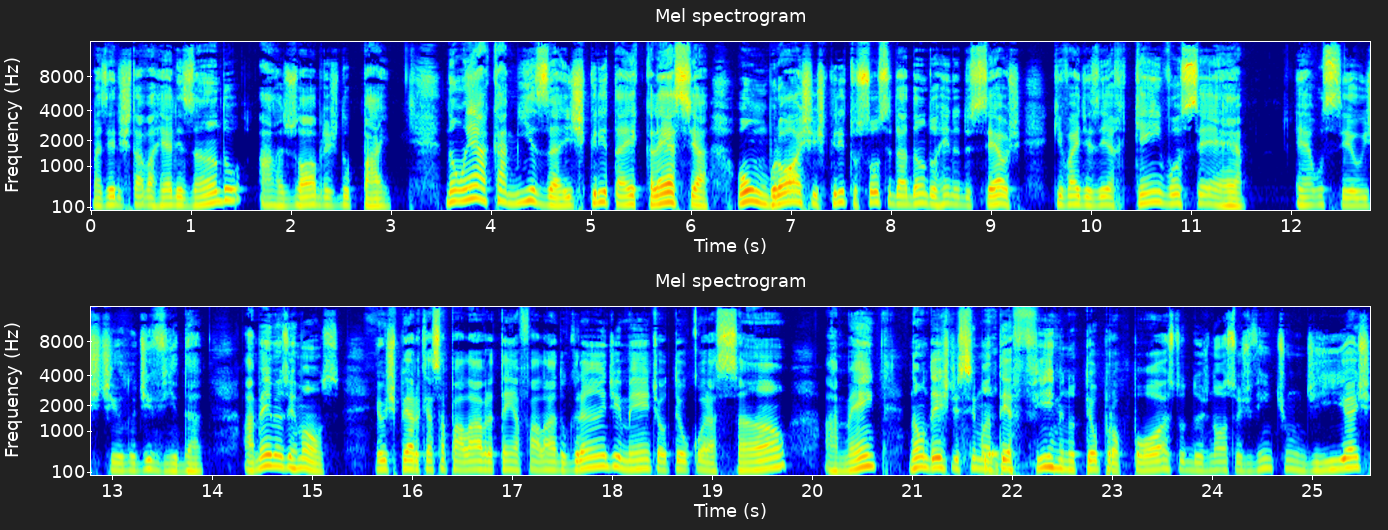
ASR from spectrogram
mas ele estava realizando as obras do Pai. Não é a camisa escrita Eclésia ou um broche escrito Sou cidadão do reino dos céus que vai dizer quem você é é o seu estilo de vida. Amém, meus irmãos? Eu espero que essa palavra tenha falado grandemente ao teu coração. Amém? Não deixe de se manter firme no teu propósito dos nossos 21 dias.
